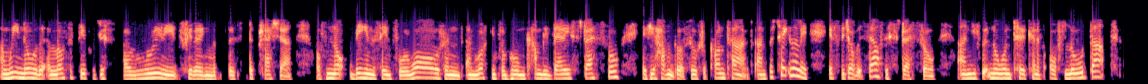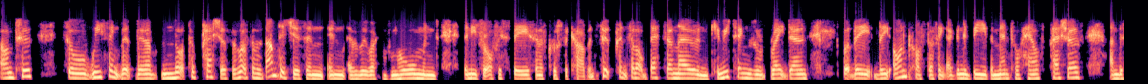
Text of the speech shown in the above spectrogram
And we know that a lot of people just are really feeling the, the, the pressure of not being in the same four walls and, and working from home can be very stressful if you haven't got social contact, and particularly if the job itself is stressful and you've got no one to kind of offload that onto. So we think that there are lots of pressures, there's lots of advantages in, in everybody working from home and the need for office space, and of course the carbon footprint's a lot better now, and commuting's right down. But the the on cost, I think, are going to be the mental health pressures and the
